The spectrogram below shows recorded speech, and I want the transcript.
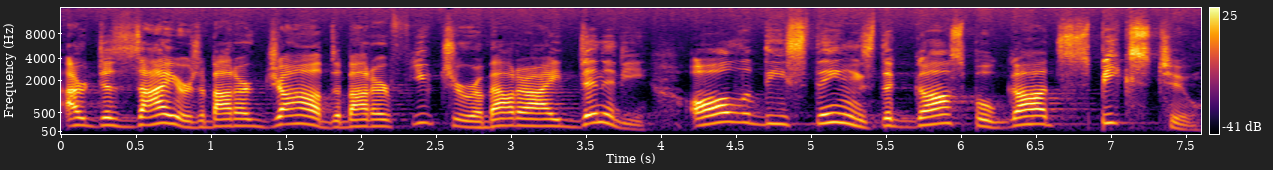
our desires, about our jobs, about our future, about our identity. All of these things, the gospel, God speaks to.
